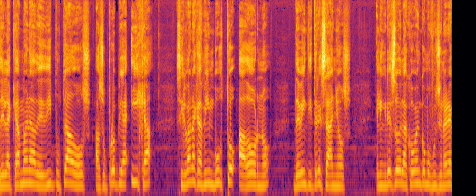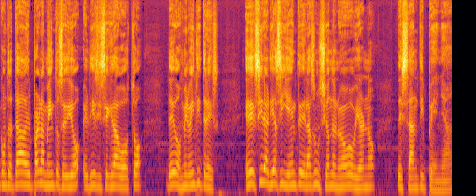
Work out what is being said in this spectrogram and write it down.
de la Cámara de Diputados a su propia hija, Silvana Jazmín Busto Adorno, de 23 años. El ingreso de la joven como funcionaria contratada del Parlamento se dio el 16 de agosto de 2023, es decir, al día siguiente de la asunción del nuevo gobierno de Santi Peña.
